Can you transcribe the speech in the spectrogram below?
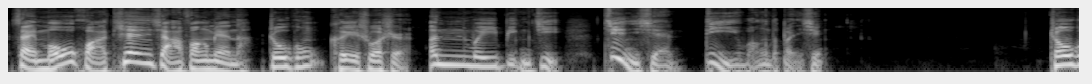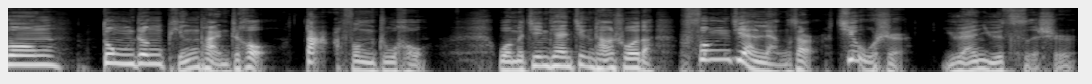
在谋划天下方面呢，周公可以说是恩威并济，尽显帝王的本性。周公东征平叛之后，大封诸侯。我们今天经常说的“封建”两个字儿，就是源于此时。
